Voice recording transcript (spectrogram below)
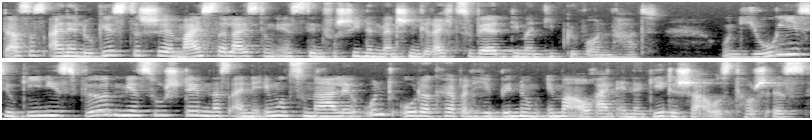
dass es eine logistische Meisterleistung ist, den verschiedenen Menschen gerecht zu werden, die man lieb gewonnen hat. Und Yogis, Yoginis würden mir zustimmen, dass eine emotionale und oder körperliche Bindung immer auch ein energetischer Austausch ist,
